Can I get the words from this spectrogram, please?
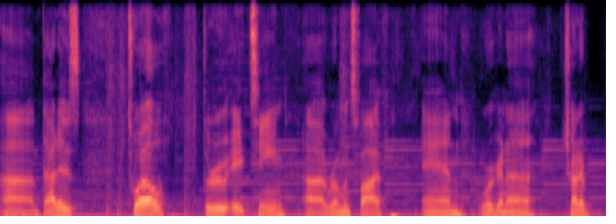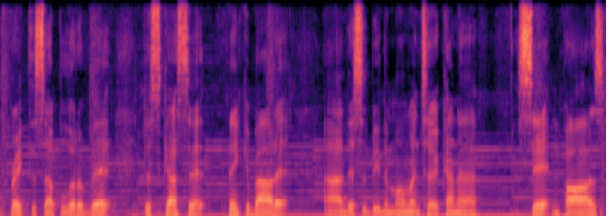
Uh, that is 12 through 18, uh, Romans 5. And we're going to try to break this up a little bit, discuss it, think about it. Uh, this would be the moment to kind of sit and pause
